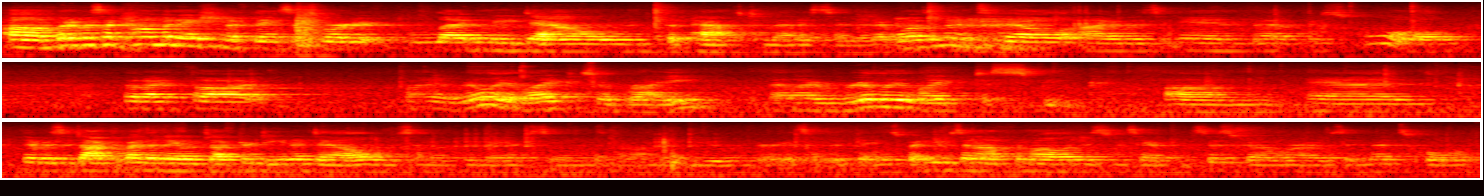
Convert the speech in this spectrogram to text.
um, but it was a combination of things that sort of led me down the path to medicine. And it wasn't until I was in medical school that I thought, I really like to write and I really like to speak. Um, and there was a doctor by the name of Dr. Dean Edell, who some of you may have seen on the View and various other things, but he was an ophthalmologist in San Francisco where I was in med school.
